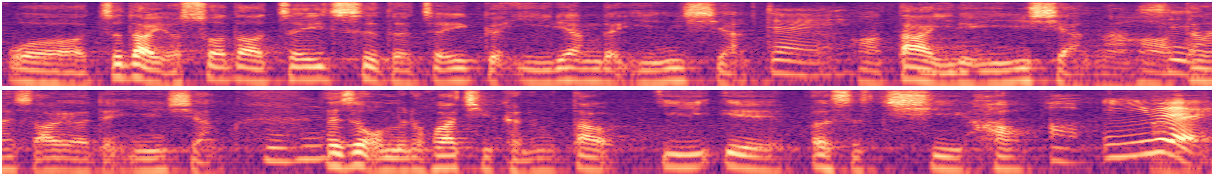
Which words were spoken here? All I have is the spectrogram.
我知道有受到这一次的这一个雨量的影响，对。啊大雨的影响啊哈，当然稍微有点影响，但是我们的花期可能到一月二十七号。哦，一月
